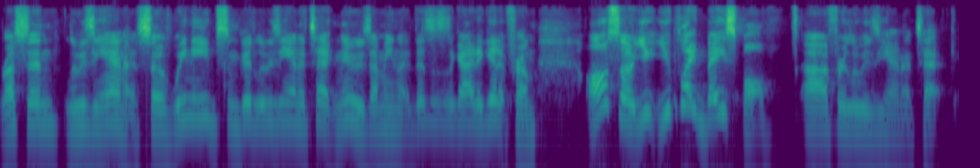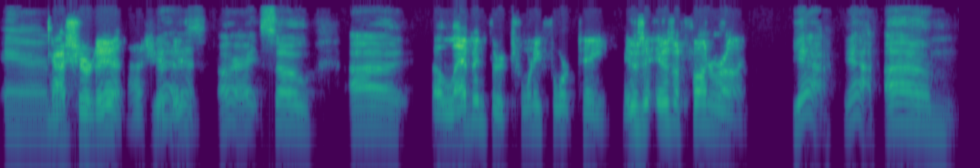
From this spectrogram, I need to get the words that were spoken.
Ruston, Louisiana. So if we need some good Louisiana Tech news, I mean, this is the guy to get it from. Also, you you played baseball uh, for Louisiana Tech, and I sure did. I sure yes. did. All right, so uh, 11 through 2014. It was a, it was a fun run. Yeah, yeah. Um,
